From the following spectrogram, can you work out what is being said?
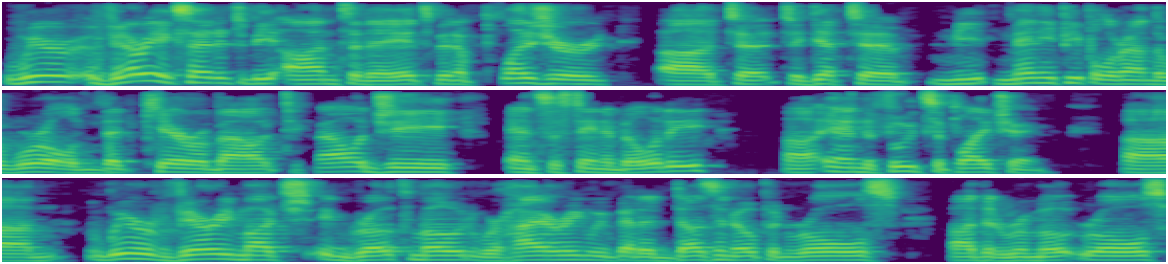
We're very excited to be on today. It's been a pleasure uh, to, to get to meet many people around the world that care about technology and sustainability uh, and the food supply chain. Um, we're very much in growth mode. We're hiring. We've got a dozen open roles uh, that remote roles.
